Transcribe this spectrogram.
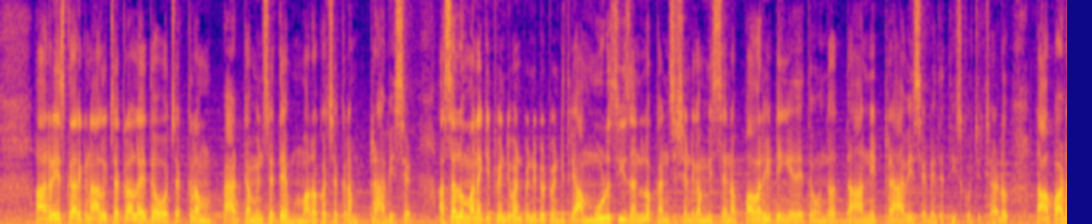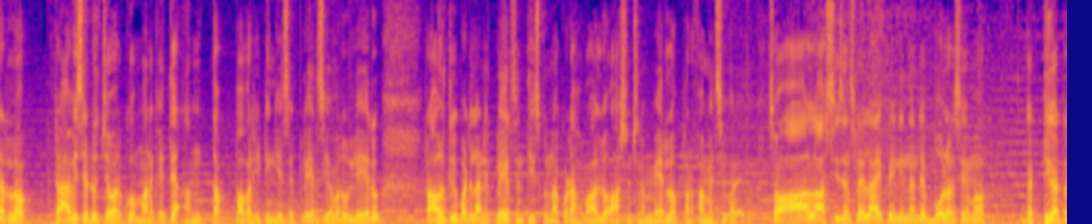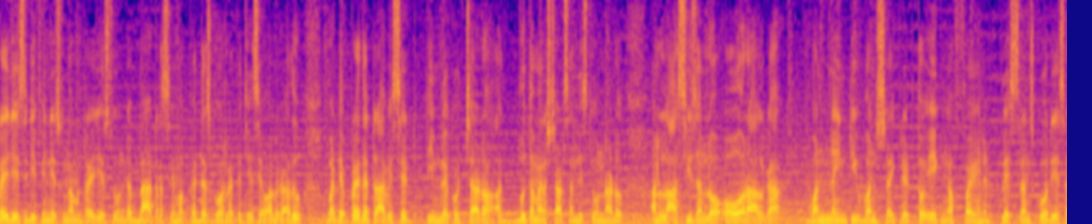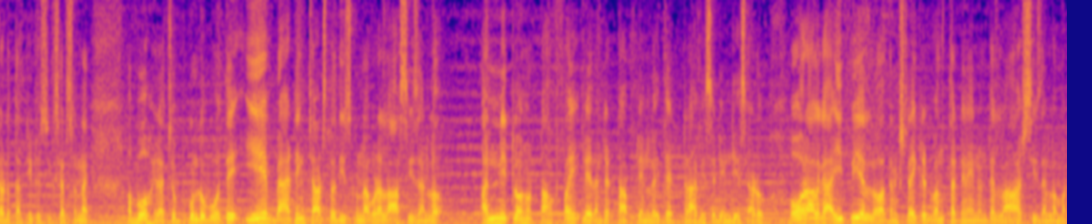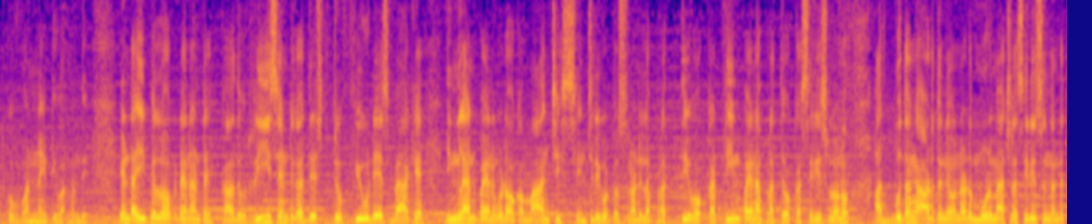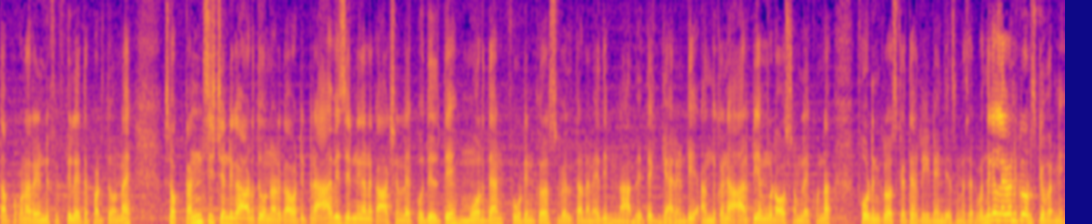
ఆ రేస్ కార్కి నాలుగు చక్రాలు అయితే ఓ చక్రం ప్యాట్ కమిన్స్ అయితే మరొక చక్రం ట్రావిసెడ్ అసలు మనకి twenty one twenty two twenty three ఆ మూడు సీజన్లో కన్సిస్టెంట్గా మిస్ అయిన పవర్ హిట్టింగ్ ఏదైతే ఉందో దాన్ని ట్రావిసెడ్ అయితే తీసుకొచ్చి ఇచ్చాడు టాప్ ఆర్డర్లో ట్రావిసెడ్ వచ్చే వరకు మనకైతే అంత పవర్ హిట్టింగ్ చేసే ప్లేయర్స్ ఎవరు లేరు. రాహుల్ త్రిపాఠి లాంటి ప్లేయర్స్ని తీసుకున్నా కూడా వాళ్ళు ఆశించిన మేరలో పర్ఫార్మెన్స్ ఇవ్వలేదు. సో ఆ లాస్ట్ సీజన్స్లో ఎలా అయిపోయిందంటే బౌలర్స్ ఏమో గట్టిగా ట్రై చేసి డిఫెండ్ చేసుకుందామని ట్రై చేస్తూ ఉంటే బ్యాటర్స్ ఏమో పెద్ద స్కోర్లు అయితే చేసేవాళ్ళు కాదు. బట్ ఎప్పుడైతే ట్రావిస్ సెట్ టీంలోకి వచ్చాడో అద్భుతమైన స్టార్ట్స్ అందిస్తూ ఉన్నాడు. అండ్ లాస్ట్ సీజన్లో ఓవరాల్గా వన్ నైంటీ వన్ స్ట్రైక్ రేట్తో ఏకంగా five hundred plus run score చేశాడు. థర్టీ టూ సిక్సర్స్ ఉన్నాయి. అబ్బో ఇలా చెప్పుకుంటూ పోతే ఏ బ్యాటింగ్ చార్ట్స్లో తీసుకున్నా కూడా లాస్ట్ సీజన్లో అన్నిట్లోనూ టాప్ ఫైవ్ లేదంటే టాప్ టెన్లో అయితే ట్రావిస్ ఎండ్ చేశాడు. ఓవరాల్గా ఐపీఎల్లో అతనికి strike rate one thirty nine ఉంటే లాస్ట్ సీజన్లో మటుకు వన్ నైంటీ వన్ ఉంది. ఏంటి ఐపీఎల్లో ఒకటేనంటే కాదు. రీసెంట్గా జస్ట్ ఫ్యూ డేస్ బ్యాకే ఇంగ్లాండ్ పైన కూడా ఒక మంచి సెంచరీ కొట్టొస్తున్నాడు. ఇలా ప్రతి ఒక్క టీం పైన ప్రతి ఒక్క సిరీస్లోనూ అద్భుతంగా ఆడుతూనే ఉన్నాడు. మూడు మ్యాచ్ల సిరీస్ ఉందంటే తప్పకుండా రెండు ఫిఫ్టీలు అయితే పడుతూ ఉన్నాయి. సో కన్సిస్టెంట్గా ఆడుతూ ఉన్నాడు కాబట్టి ట్రావిస్ ఎన్ని కనుక ఆక్షన్లో కుదిలితే మోర్ దాన్ ఫోర్టీన్ క్రోర్స్ వెళ్తాడనేది నాదైతే గ్యారంటీ. అందుకని ఆర్టీఎం కూడా అవసరం లేకుండా ఫోర్టీన్ క్రోర్స్కి అయితే రీటైన్ చేసుకుంటే సరిపోతుంది. ఇంకా లెవెన్ క్రోర్స్కి ఎవరిని?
